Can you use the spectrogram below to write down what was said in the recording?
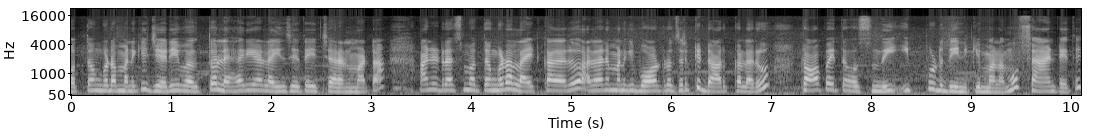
మొత్తం కూడా మనకి జెరీ వర్క్తో లెహరియా లైన్స్ అయితే ఇచ్చారనమాట అండ్ డ్రెస్ మొత్తం కూడా లైట్ కలర్ అలానే మనకి బార్డర్ వచ్చరికి డార్క్ కలరు టాప్ అయితే వస్తుంది. ఇప్పుడు దీనికి మనము ఫ్యాంట్ అయితే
